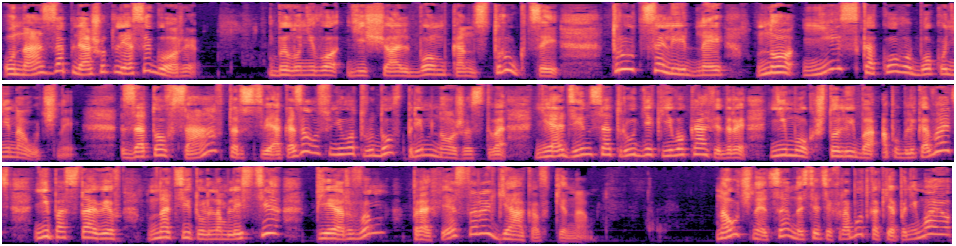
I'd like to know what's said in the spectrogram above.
у нас запляшут лес и горы». Был у него еще альбом конструкций, труд солидный, но ни с какого боку не научный. Зато в соавторстве оказалось у него трудов премножество. Ни один сотрудник его кафедры не мог что-либо опубликовать, не поставив на титульном листе первым профессора Яковкина. Научная ценность этих работ, как я понимаю,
